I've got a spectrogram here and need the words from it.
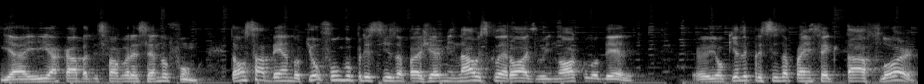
E aí acaba desfavorecendo o fungo. Então, sabendo que o fungo precisa para germinar o escleróide, o inóculo dele, e o que ele precisa para infectar a flor,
